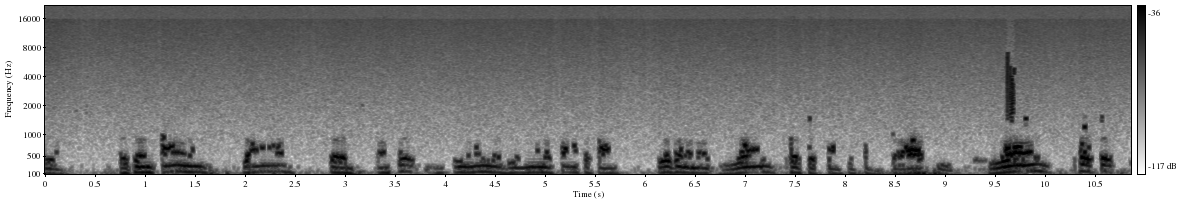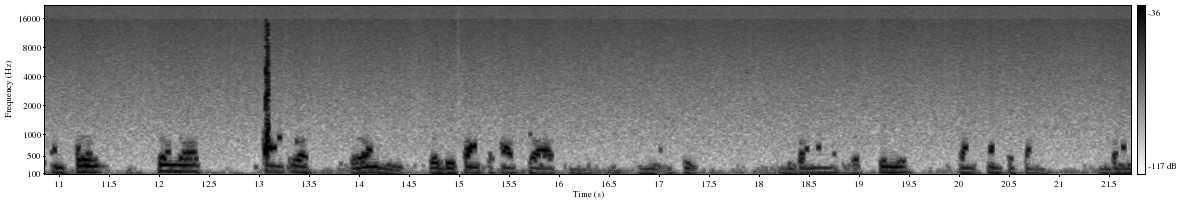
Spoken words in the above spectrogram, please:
them. But then finally, God said, it. At the end of sacrifice, we're going to make one perfect sacrifice for all sin. One perfect, complete, sinless, spotless lamb would be sacrificed for. And God received that sacrifice. And.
